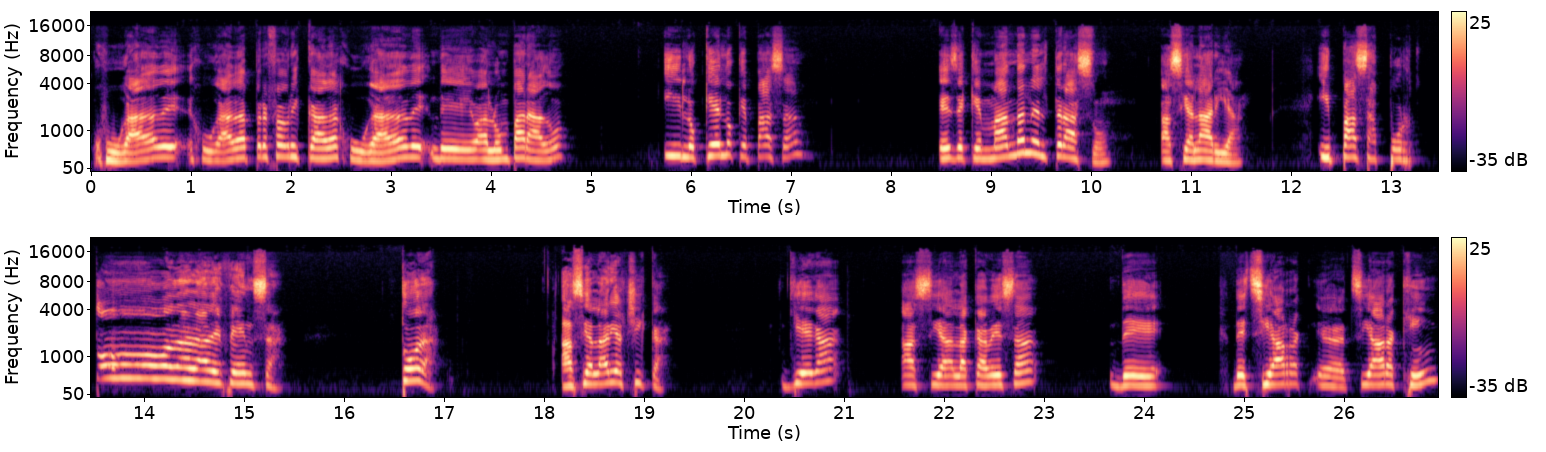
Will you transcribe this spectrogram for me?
jugada, de, jugada prefabricada, jugada de, de balón parado. Y lo que es lo que pasa es de que mandan el trazo hacia el área y pasa por toda la defensa, toda, hacia el área chica. Llega hacia la cabeza de, de Ciara, eh, King.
